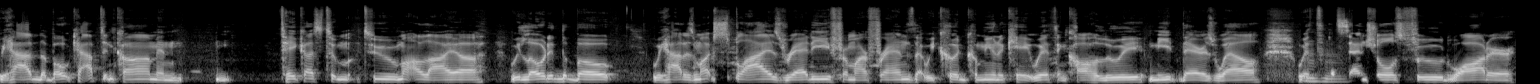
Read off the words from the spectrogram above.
we had the boat captain come and take us to to Ma'alaea. We loaded the boat. We had as much supplies ready from our friends that we could communicate with in Kahului, meet there as well, with mm-hmm. essentials, food, water,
